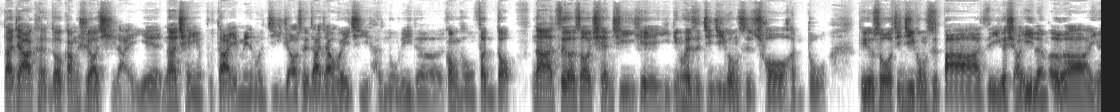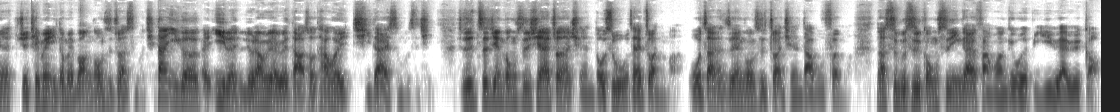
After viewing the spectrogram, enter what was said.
大家可能都刚需要起来，也那钱也不大，也没那么计较，所以大家会一起很努力的共同奋斗。那这个时候前期也一定会是经纪公司抽很多，比如说经纪公司八啊，这一个小艺人二啊，因为前面你都没帮公司赚什么钱，但一个艺人流量越来越大的时候，他会。期待什么事情？就是这间公司现在赚的钱都是我在赚的嘛，我占了这间公司赚钱的大部分嘛，那是不是公司应该返还给我的比例越来越高？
